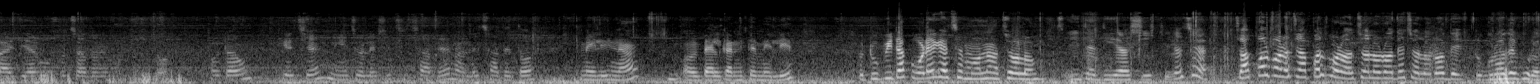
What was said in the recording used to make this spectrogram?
গায়ে দেওয়ার মতো চাদরের মতো তো ওটাও কেচে নিয়ে চলে এসেছি ছাদে, নাহলে ছাদে তো মেলি না, ওই ব্যালকানিতে মেলি। তো টুপিটা পড়ে গেছে মনে, চলো। ইতে দিয়ে আসি, ঠিক আছে? চপ্পল পরো চপ্পল পরো। চলো, রোদে চলো, রোদে রোদে ঘুরো।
